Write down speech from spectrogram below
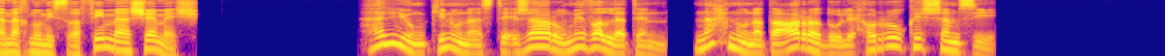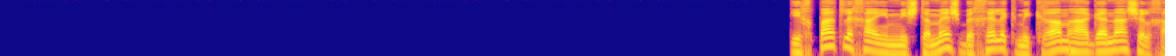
אנחנו נשרפים מהשמש. هل يمكننا استئجار مظلة؟ نحن نتعرض لحروق الشمس. אכפת לך אם נשתמש בחלק מקרם ההגנה שלך.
